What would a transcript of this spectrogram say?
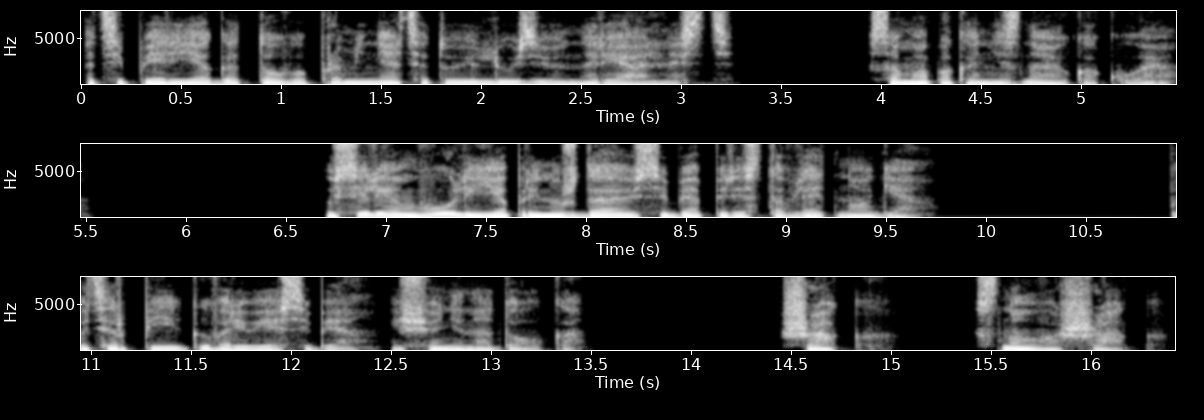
А теперь я готова променять эту иллюзию на реальность. Сама пока не знаю, какую. Усилием воли я принуждаю себя переставлять ноги. «Потерпи», — говорю я себе, еще ненадолго. Шаг, снова шаг.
